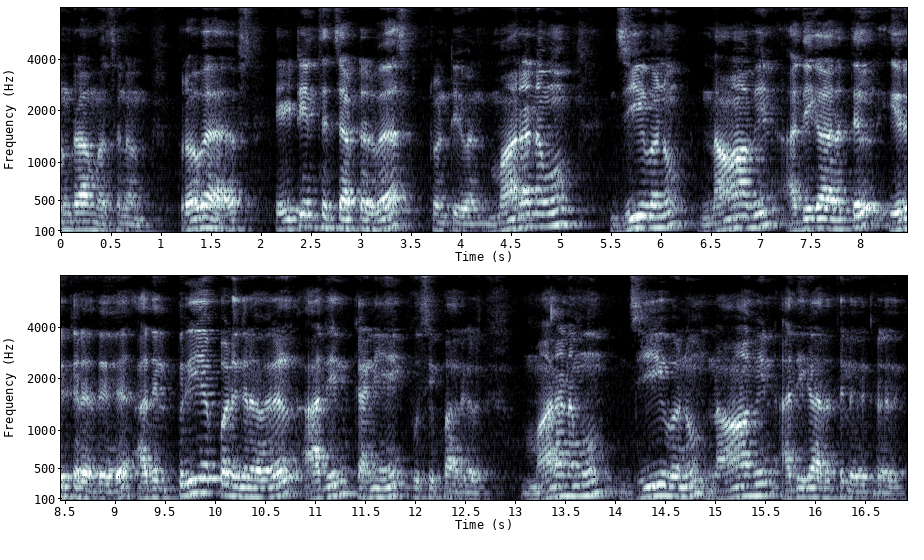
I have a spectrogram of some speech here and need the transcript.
ஒன்றாம் வசனம். Proverbs eighteenth chapter verse twenty one மரணமும் ஜீவனும் நாவின் அதிகாரத்தில் இருக்கிறது. அதில் பிரியப்படுகிறவர்கள் அதன் கனியை புசிப்பார்கள். மரணமும் ஜீவனும் நாவின் அதிகாரத்தில் இருக்கிறது.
